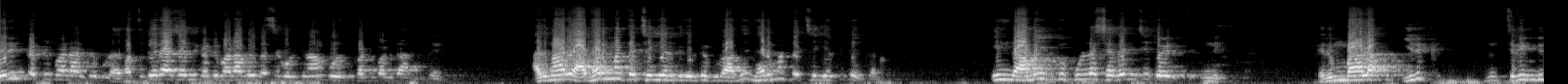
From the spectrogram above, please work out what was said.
வெறும் கட்டுப்பாடா இருக்கக்கூடாது. பத்து பேரா சேர்ந்து கட்டுப்பாடா போய் பஸ்ஸை கொடுத்தினாலும் கட்டுப்பாடு தான் இருக்கு. அது மாதிரி அதர்மத்தை செய்யறதுக்கு இருக்கக்கூடாது தர்மத்தை செய்யறதுக்கு இருக்கணும். இந்த அமைப்புக்குள்ள செதஞ்சு போயிடுச்சு இன்னைக்கு. பெரும்பாலா இருக்கு. திரும்பி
